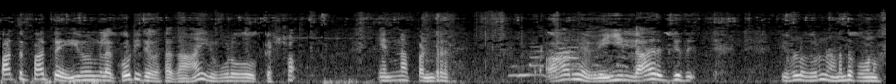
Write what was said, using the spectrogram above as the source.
பார்த்து பார்த்து இவங்களை கூட்டிட்டு வரதான் இவ்வளோ கஷ்டம். என்ன பண்றது? பாருங்க வெயிலா இருக்குது. இவ்வளவு தூரம் நடந்து போகணும்.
